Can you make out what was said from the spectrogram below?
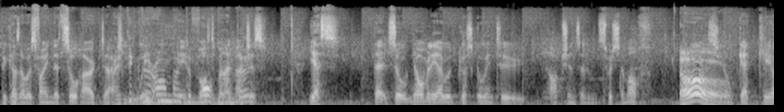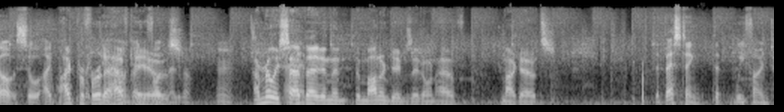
because I was finding it so hard to actually win they're on by in default, multi-man matches. Yes. That, so normally I would just go into options and switch them off. Oh, You don't get KOs. So I I prefer to have on by default and KOs. "Mm." I'm really sad Um, that in the the modern games they don't have knockouts. The best thing that we found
